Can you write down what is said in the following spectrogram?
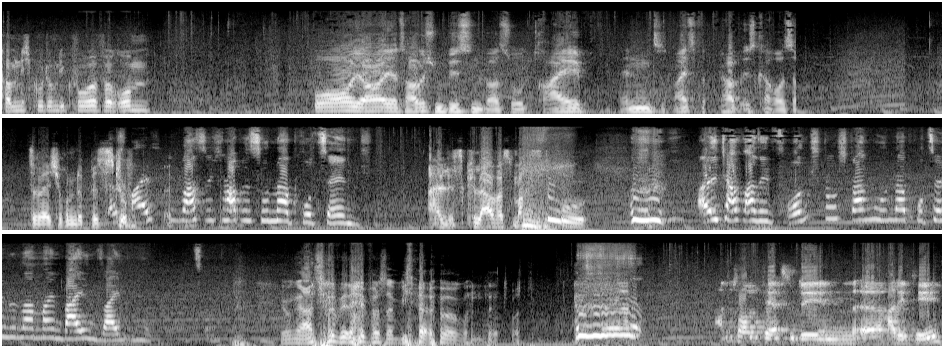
Komm nicht gut um die Kurve rum. oh ja, jetzt habe ich ein bisschen was, so 3%. Das meiste, was ich habe, ist Karosse. Zu welcher Runde bist Das du? meiste, was ich habe, ist 100 Prozent. Alles klar, was machst du? Ich habe an den Frontstoßstangen 100 Prozent und an meinen beiden Seiten 100 Junge, Anton wird einfach schon wieder überrundet. Anton, fährst du den äh, HDT?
